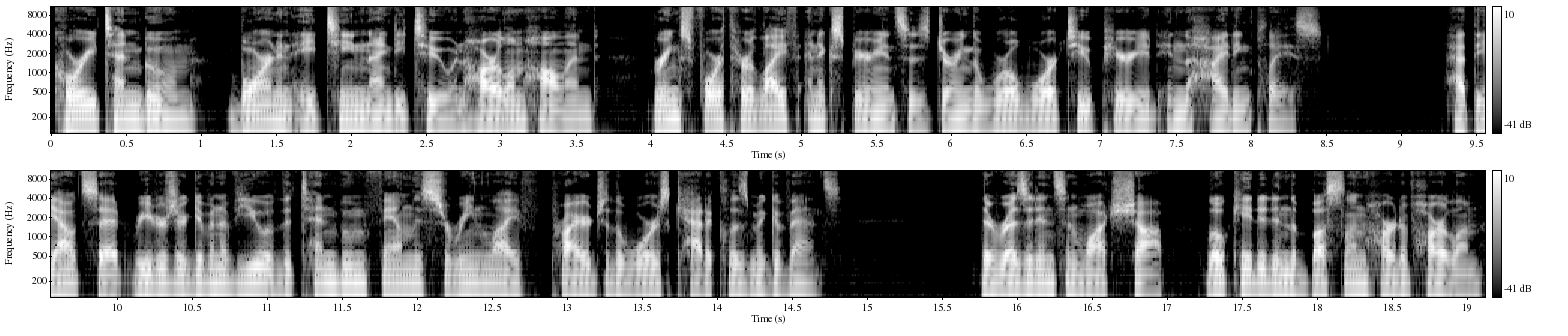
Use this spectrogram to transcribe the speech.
Corrie ten Boom, born in 1892 in Haarlem, Holland, brings forth her life and experiences during the World War II period in The Hiding Place. At the outset, readers are given a view of the ten Boom family's serene life prior to the war's cataclysmic events. Their residence and watch shop, located in the bustling heart of Haarlem,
